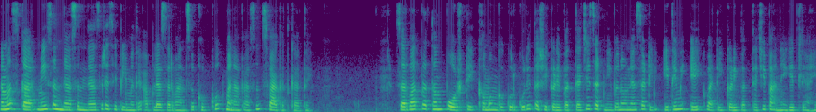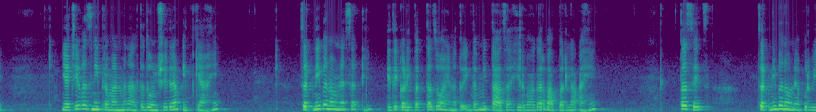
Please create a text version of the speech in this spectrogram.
नमस्कार. मी संध्या संध्याच रेसिपीमध्ये आपल्या सर्वांचं खूप खूप मनापासून स्वागत करते. सर्वात प्रथम पौष्टिक खमंग कुरकुरीत अशी कढीपत्त्याची चटणी बनवण्यासाठी इथे मी एक वाटी कढीपत्त्याची पाने घेतली आहेत. याचे वजनी प्रमाण म्हणाल तर दोनशे ग्रॅम इतके आहे. चटणी बनवण्यासाठी इथे कढीपत्ता जो आहे ना तो एकदम मी ताजा हिरवागार वापरला आहे. तसेच चटणी बनवण्यापूर्वी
